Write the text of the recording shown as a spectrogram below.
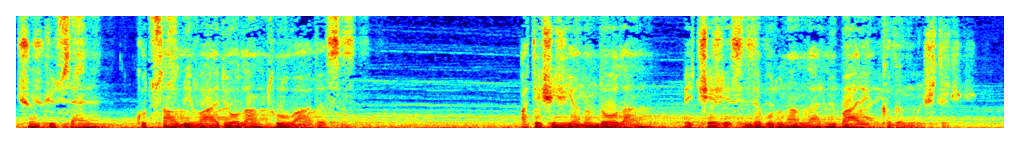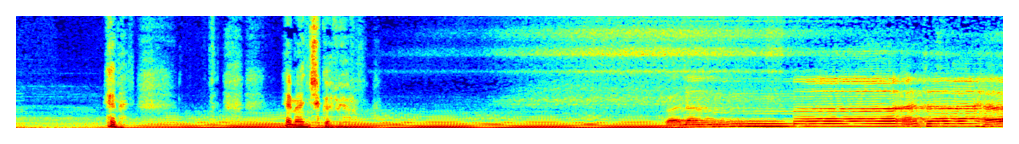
Çünkü sen kutsal bir vadi olan Tuva'dasın. Ateşin yanında olan ve çevresinde bulunanlar mübarek kılınmıştır. Hemen, hemen çıkarıyorum. فلما أتاها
